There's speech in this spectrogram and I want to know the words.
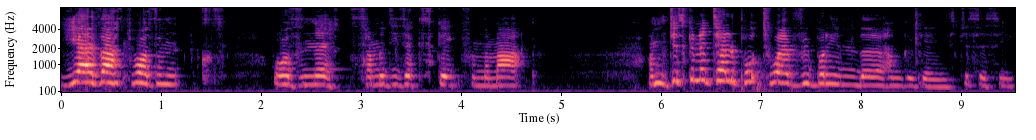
Yeah, that wasn't, wasn't it? Somebody's escaped from the map. I'm just going to teleport to everybody in the Hunger Games just to see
